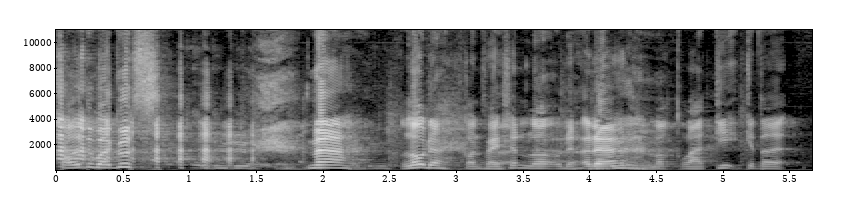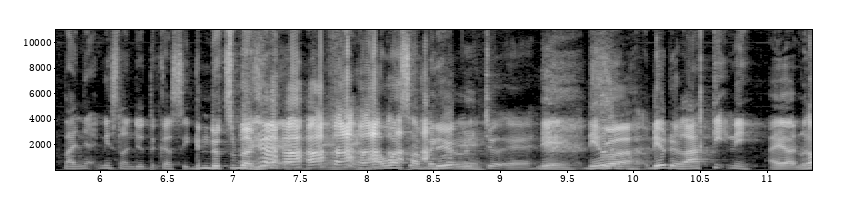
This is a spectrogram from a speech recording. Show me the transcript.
Soalnya itu bagus. Nah, Lo udah confession, lo udah. Udah. Lo laki kita tanya nih selanjutnya ke si gendut sebelah kita. Awas sampai nggak lucu ya. Dia, dia udah dia udah laki nih. Ayo, lo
